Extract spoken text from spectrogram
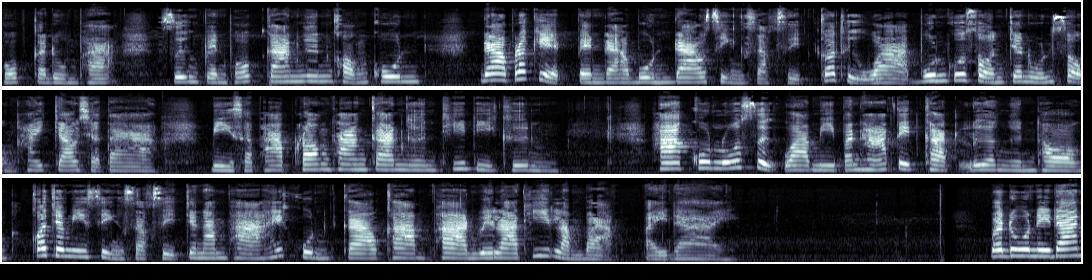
ภพกระดุมพระ ซึ่งเป็นภพการเงินของคุณ ดาวพระเกตเป็นดาวบุญดาวสิ่งศักดิ์สิทธิ์ก็ถือว่าบุญกุศลจะหนุนส่งให้เจ้าชะตา มีสภาพคล่องทางการเงินที่ดีขึ้นหากคุณรู้สึกว่ามีปัญหาติดขัดเรื่องเงินทอง ก็จะมีสิ่งศักดิ์สิทธิ์จะนำพาให้คุณก้าวข้ามผ่านเวลาที่ลำบากไปได้ มาดูในด้าน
